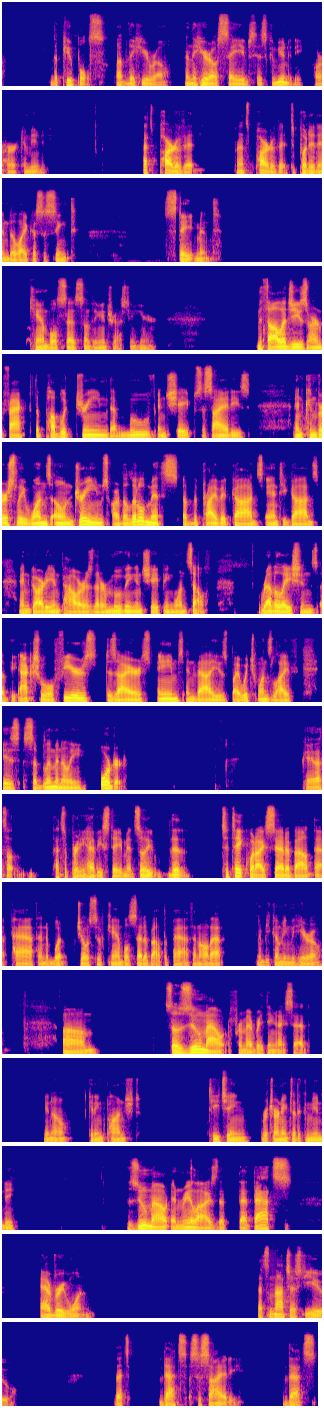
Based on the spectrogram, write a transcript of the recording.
the pupils of the hero, and the hero saves his community or her community. That's part of it. That's part of it to put it into like a succinct statement. Campbell says something interesting here. Mythologies are in fact the public dream that move and shape societies and conversely one's own dreams are the little myths of the private gods anti-gods and guardian powers that are moving and shaping oneself revelations of the actual fears, desires, aims, and values by which one's life is subliminally ordered. Okay, that's a that's a pretty heavy statement. So the to take what I said about that path and what Joseph Campbell said about the path and all that and becoming the hero. Um so zoom out from everything I said. You know, getting punched, teaching, returning to the community. Zoom out and realize that that that's everyone. That's not just you. That's that's society. That's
